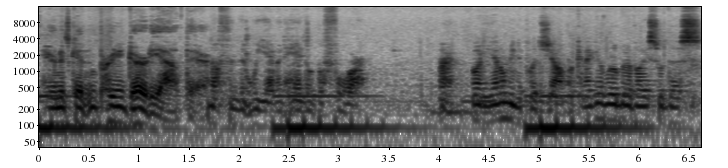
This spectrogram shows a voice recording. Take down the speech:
Hearing it's getting pretty dirty out there. Nothing that we haven't handled before. All right, buddy, I don't mean to put you out, but can I get a little bit of ice with this?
